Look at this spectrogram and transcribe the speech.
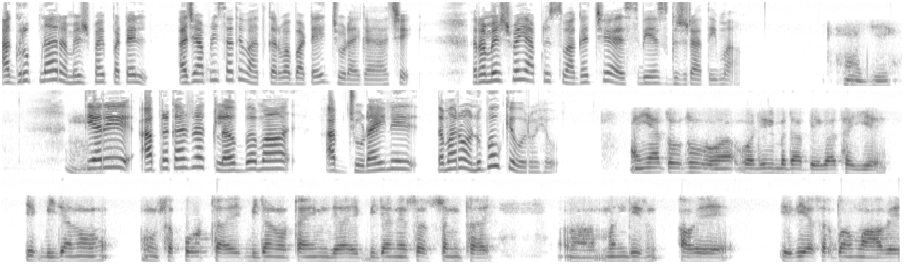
આ ગ્રુપના રમેશભાઈ પટેલ આજે આપણી સાથે વાત કરવા માટે જોડાઈ ગયા છે. રમેશભાઈ આપનું સ્વાગત છે એસબીએસ ગુજરાતીમાં. ત્યારે આ પ્રકારના ક્લબમાં આપ જોડાઈને તમારો અનુભવ કેવો રહ્યો? અહીંયા તો વડીલ બધા ભેગા થઈએ એકબીજાનો સપોર્ટ થાય એકબીજાનો ટાઈમ જાય એકબીજાને સત્સંગ થાય. મંદિર આવે એરિયા સભામાં આવે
